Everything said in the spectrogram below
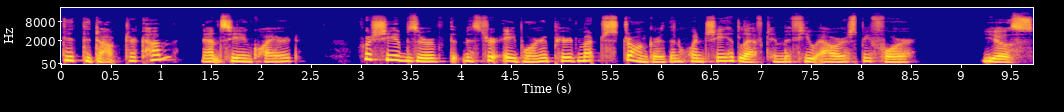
Did the doctor come? Nancy inquired, for she observed that Mr. Aborn appeared much stronger than when she had left him a few hours before. Yes,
